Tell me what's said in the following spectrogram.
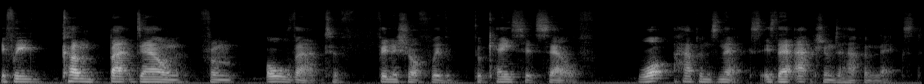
if we come back down from all that to finish off with the case itself, what happens next? Is there action to happen next?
